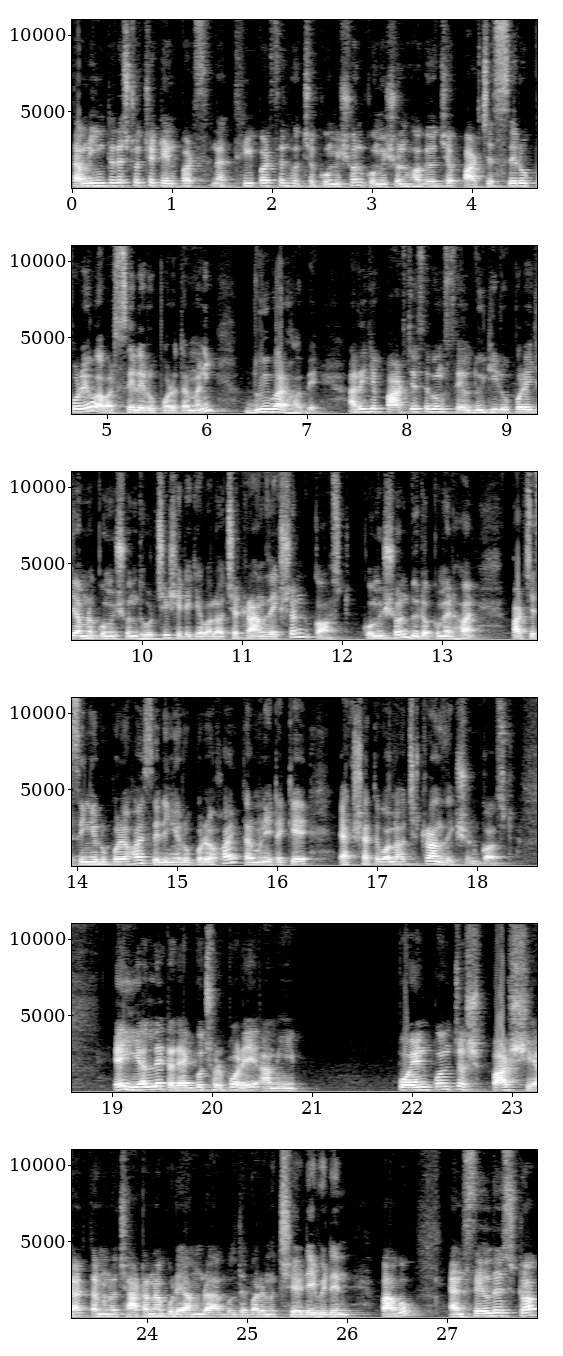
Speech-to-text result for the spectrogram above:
তার ইন্টারেস্ট হচ্ছে টেন পার্সেন্ট আর থ্রি পার্সেন্ট হচ্ছে কমিশন কমিশন হবে হচ্ছে পারচেসের উপরেও, আবার সেলের উপরে, তার মানে দুইবার হবে। আর এই যে পারচেস এবং সেল দুইটির উপরে যে আমরা কমিশন ধরছি, সেটাকে বলা হচ্ছে ট্রানজ্যাকশন কস্ট কমিশন দুই রকমের হয়। পারচেসিংয়ের উপরে হয় সেলিংয়ের উপরে হয়, তার মানে এটাকে একসাথে বলা হচ্ছে ট্রানজ্যাকশন কস্ট এই ইয়ার লেটার এক বছর পরে আমি পয়েন্ট পঞ্চাশ পার শেয়ার তার মানে হচ্ছে আটানা করে আমরা বলতে পারেন হচ্ছে ডিভিডেন্ড পাবো। And sell the stock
